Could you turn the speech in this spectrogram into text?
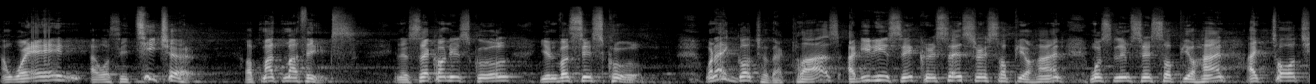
And when I was a teacher of mathematics in a secondary school, university school, when I got to the class, I didn't say, Christians, raise up your hand. Muslims, raise up your hand. I taught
